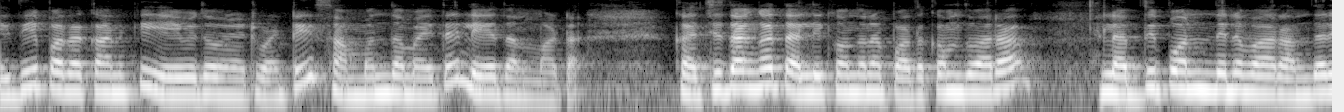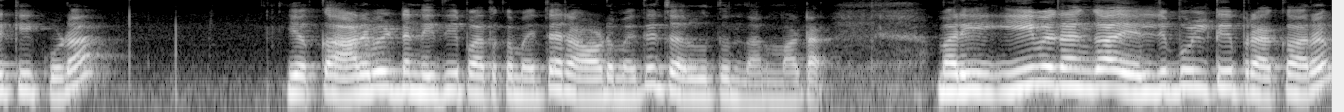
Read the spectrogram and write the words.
నిధి పథకానికి ఏ విధమైనటువంటి సంబంధం అయితే లేదనమాట ఖచ్చితంగా తల్లి కొందన పథకం ద్వారా లబ్ధి పొందిన వారందరికీ కూడా ఈ యొక్క ఆడబిడ్డ నిధి పథకం అయితే రావడం అయితే జరుగుతుందన్నమాట. మరి ఈ విధంగా ఎలిజిబిలిటీ ప్రకారం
